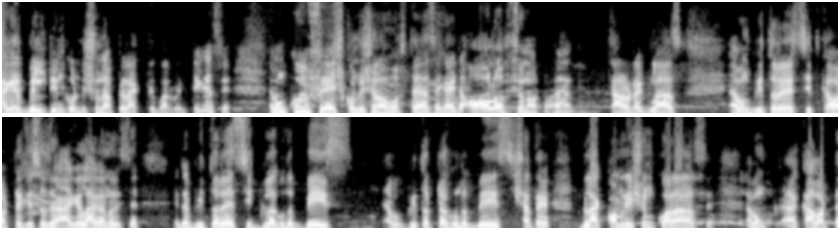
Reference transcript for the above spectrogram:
আগের বিল্ট ইন কন্ডিশনে আপনি রাখতে পারবেন, ঠিক আছে? এবং খুবই ফ্রেশ কন্ডিশন অবস্থায় আছে, গাড়িটা অল অপশন অটো হ্যাঁ? চারোটা গ্লাস এবং ভিতরে সিট কাভারটা কিছুদিন আগে লাগানো হয়েছে। এটা ভিতরে সিটগুলো কিন্তু বেস এবং ভিতরটা কিন্তু বেস, সাথে ব্ল্যাক কম্বিনেশন করা আছে। এবং কাভারটা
